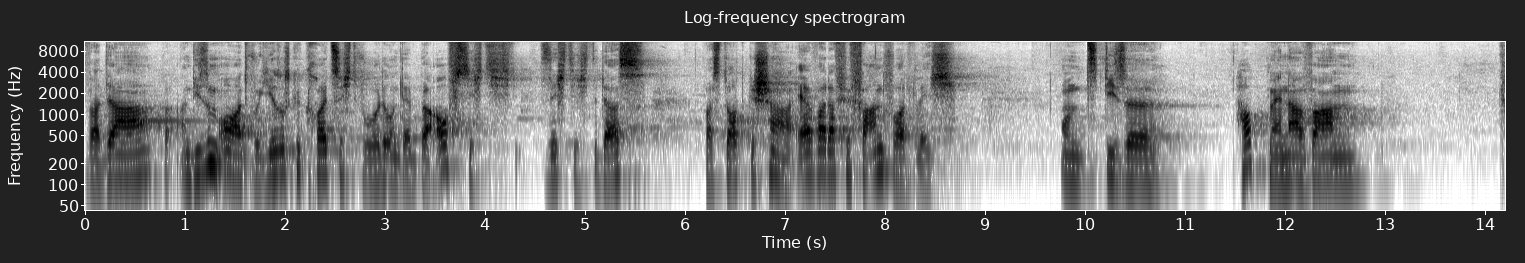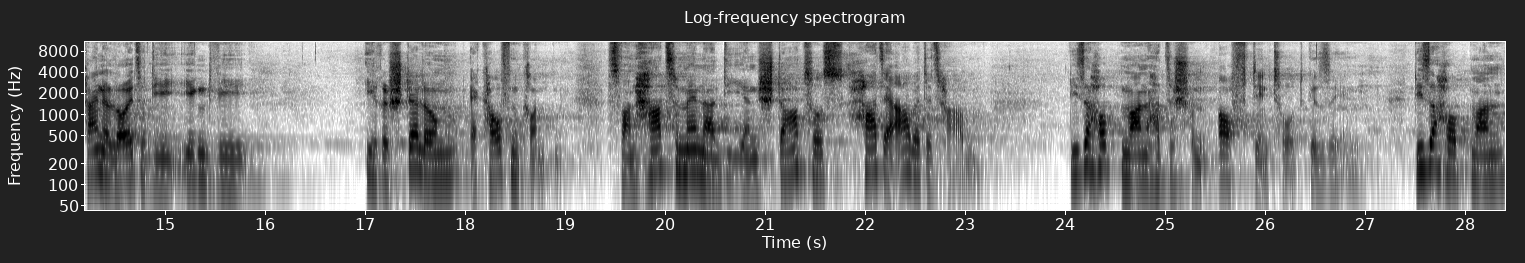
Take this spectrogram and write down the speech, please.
war da an diesem Ort, wo Jesus gekreuzigt wurde, und er beaufsichtigte das, was dort geschah. Er war dafür verantwortlich. Und diese Hauptmänner waren keine Leute, die irgendwie ihre Stellung erkaufen konnten. Es waren harte Männer, die ihren Status hart erarbeitet haben. Dieser Hauptmann hatte schon oft den Tod gesehen. Dieser Hauptmann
